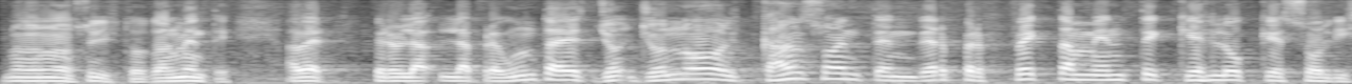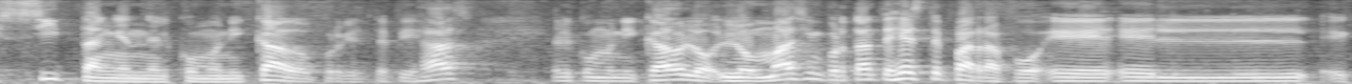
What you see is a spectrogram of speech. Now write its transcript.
no, no, sí, totalmente. A ver, pero la, la, pregunta es, yo, yo no alcanzo a entender perfectamente qué es lo que solicitan en el comunicado, porque te fijas, el comunicado, lo, lo más importante es este párrafo, eh, el... Eh,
